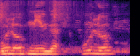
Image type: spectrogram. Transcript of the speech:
Pull up, nigga. Pull up.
